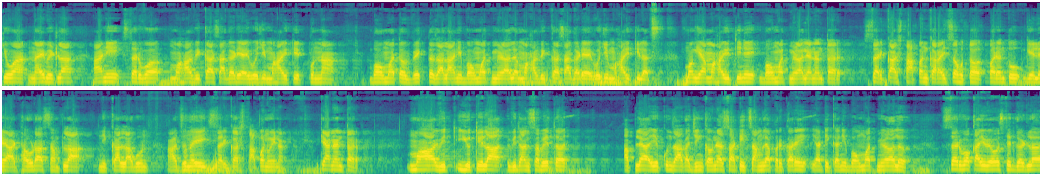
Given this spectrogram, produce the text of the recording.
किंवा नाही भेटला आणि सर्व महाविकास आघाडीऐवजी महायुतीत पुन्हा बहुमत व्यक्त झालं आणि बहुमत मिळालं महाविकास आघाडीऐवजी महायुतीलाच. मग या महायुतीने बहुमत मिळाल्यानंतर सरकार स्थापन करायचं होतं परंतु गेले आठवडा संपला निकाल लागून अजूनही सरकार स्थापन होईना. त्यानंतर महावित युतीला विधानसभेत आपल्या एकूण जागा जिंकवण्यासाठी चांगल्या प्रकारे या ठिकाणी बहुमत मिळालं. सर्व काही व्यवस्थित घडलं.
